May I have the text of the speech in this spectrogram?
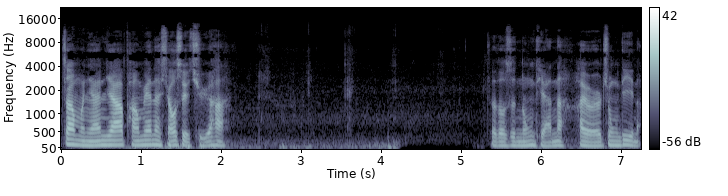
丈母娘家旁边的小水渠哈，这都是农田呢，还有人种地呢。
